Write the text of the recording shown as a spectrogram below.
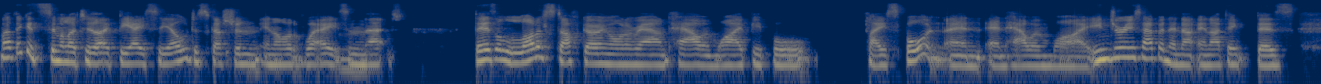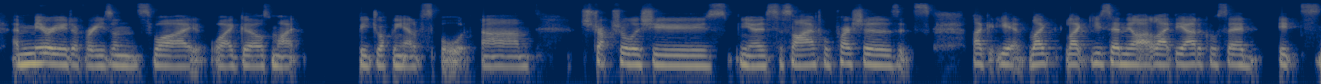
Well, I think it's similar to like the ACL discussion in a lot of ways, mm-hmm. in that there's a lot of stuff going on around how and why people play sport and and how and why injuries happen and and I think there's a myriad of reasons why why girls might be dropping out of sport. Um, structural issues, you know, societal pressures. It's like, yeah, like like you said, in the like the article said, it's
